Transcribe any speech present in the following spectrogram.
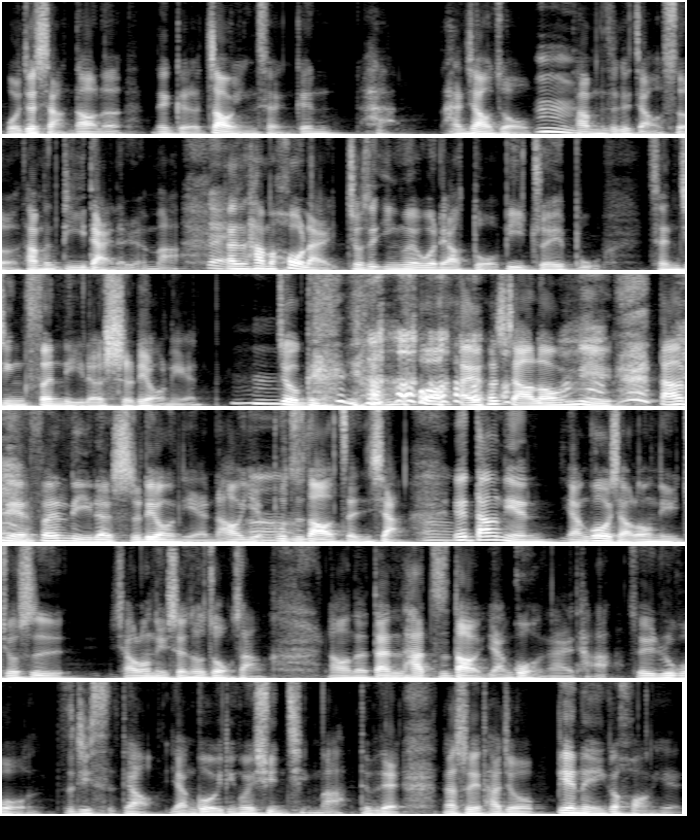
我就想到了那个赵寅成跟韩孝周，嗯，他们这个角色，他们第一代的人嘛，对。但是他们后来就是因为为了要躲避追捕，曾经分离了十六年，嗯，就跟杨过还有小龙女 当年分离了十六年，然后也不知道真相，嗯，因为当年杨过小龙女就是。小龙女身受重伤，然后呢，但是她知道杨过很爱她，所以如果自己死掉，杨过一定会殉情嘛，对不对？那所以他就编了一个谎言，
